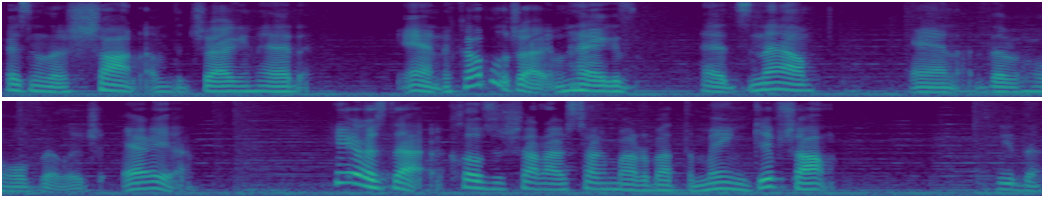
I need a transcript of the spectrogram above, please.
Here's another shot of the dragon head and a couple of dragon heads, heads now, and the whole village area. Here's that closer shot I was talking about about the main gift shop. See the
